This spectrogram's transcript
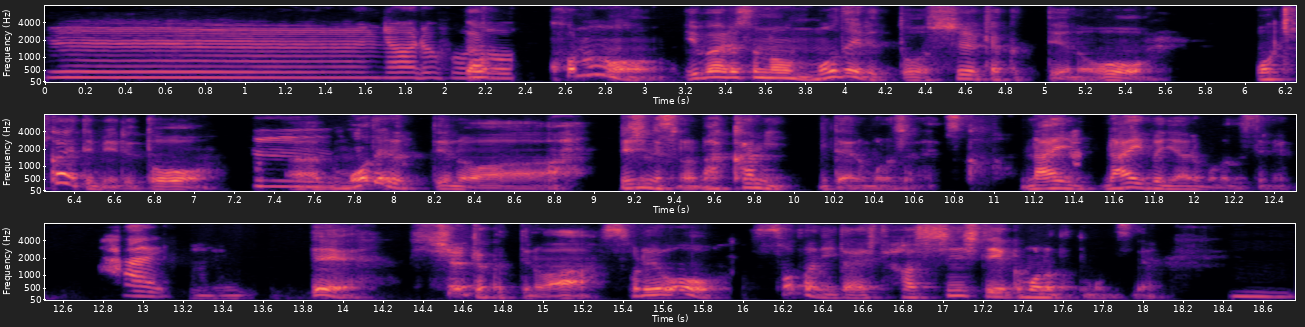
うーん、なるほど。この、いわゆるそのモデルと集客っていうのを置き換えてみると、うんあのモデルっていうのはビジネスの中身みたいなものじゃないですか。内内部にあるものですよね。はい。うんで、集客っていうのは、それを外に対して発信していくものだと思うんですね。うん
